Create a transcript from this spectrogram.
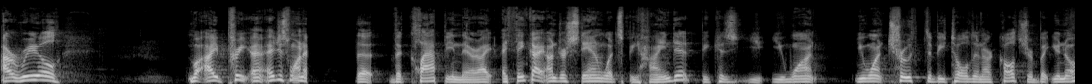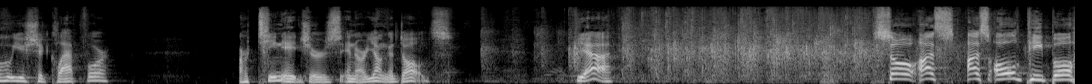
Our real, well, I, pre, I just want to the, the clapping there, I, I think I understand what's behind it because you, you, want, you want truth to be told in our culture, but you know who you should clap for? Our teenagers and our young adults. Yeah. So, us, us old people,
